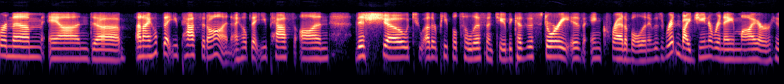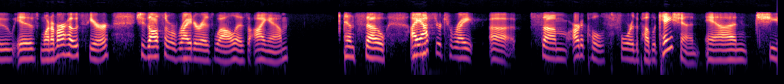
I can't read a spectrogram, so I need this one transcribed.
from them. And uh, and I hope that you pass it on. I hope that you pass on this show to other people to listen to because this story is incredible. And it was written by Gina Renay Meyer, who is one of our hosts here. She's also a writer as well as I am. And so I asked her to write uh, some articles for the publication, and she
